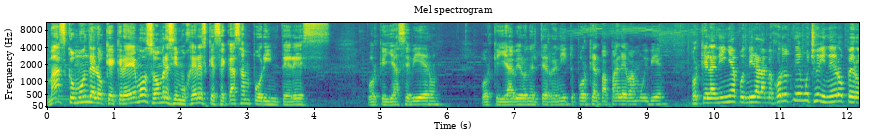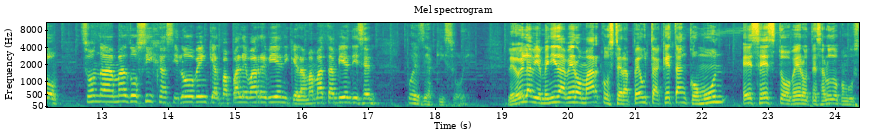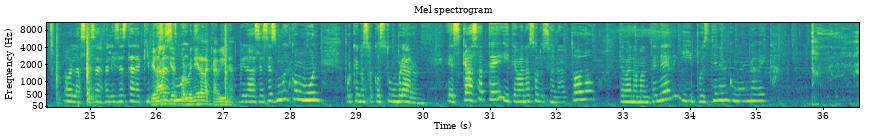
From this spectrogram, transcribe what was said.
Más común de lo que creemos, hombres y mujeres que se casan por interés, porque ya se vieron, porque ya vieron el terrenito, porque al papá le va muy bien, porque la niña, pues mira, a lo mejor no tiene mucho dinero, pero son nada más dos hijas y luego ven que al papá le va re bien y que la mamá también dicen, pues de aquí soy. Le doy la bienvenida a Vero Marcos, terapeuta. ¿Qué tan común es esto, Vero? Te saludo con gusto. Hola César, feliz de estar aquí. Pues Gracias por venir a la cabina. Gracias, es muy común porque nos acostumbraron. Escásate y te van a solucionar todo, te van a mantener y pues tienen como una beca.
